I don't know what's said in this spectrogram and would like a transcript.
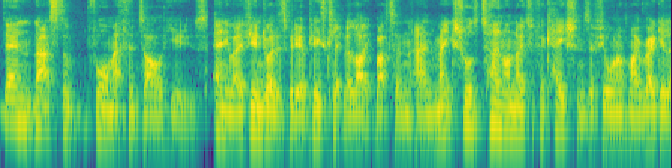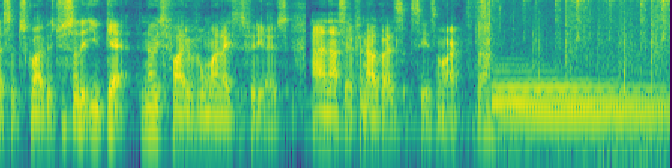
then that's the four methods I'll use. Anyway, if you enjoyed this video, please click the like button and make sure to turn on notifications if you're one of my regular subscribers, just so that you get notified of all my latest videos. And that's it for now, guys. See you tomorrow. Done.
